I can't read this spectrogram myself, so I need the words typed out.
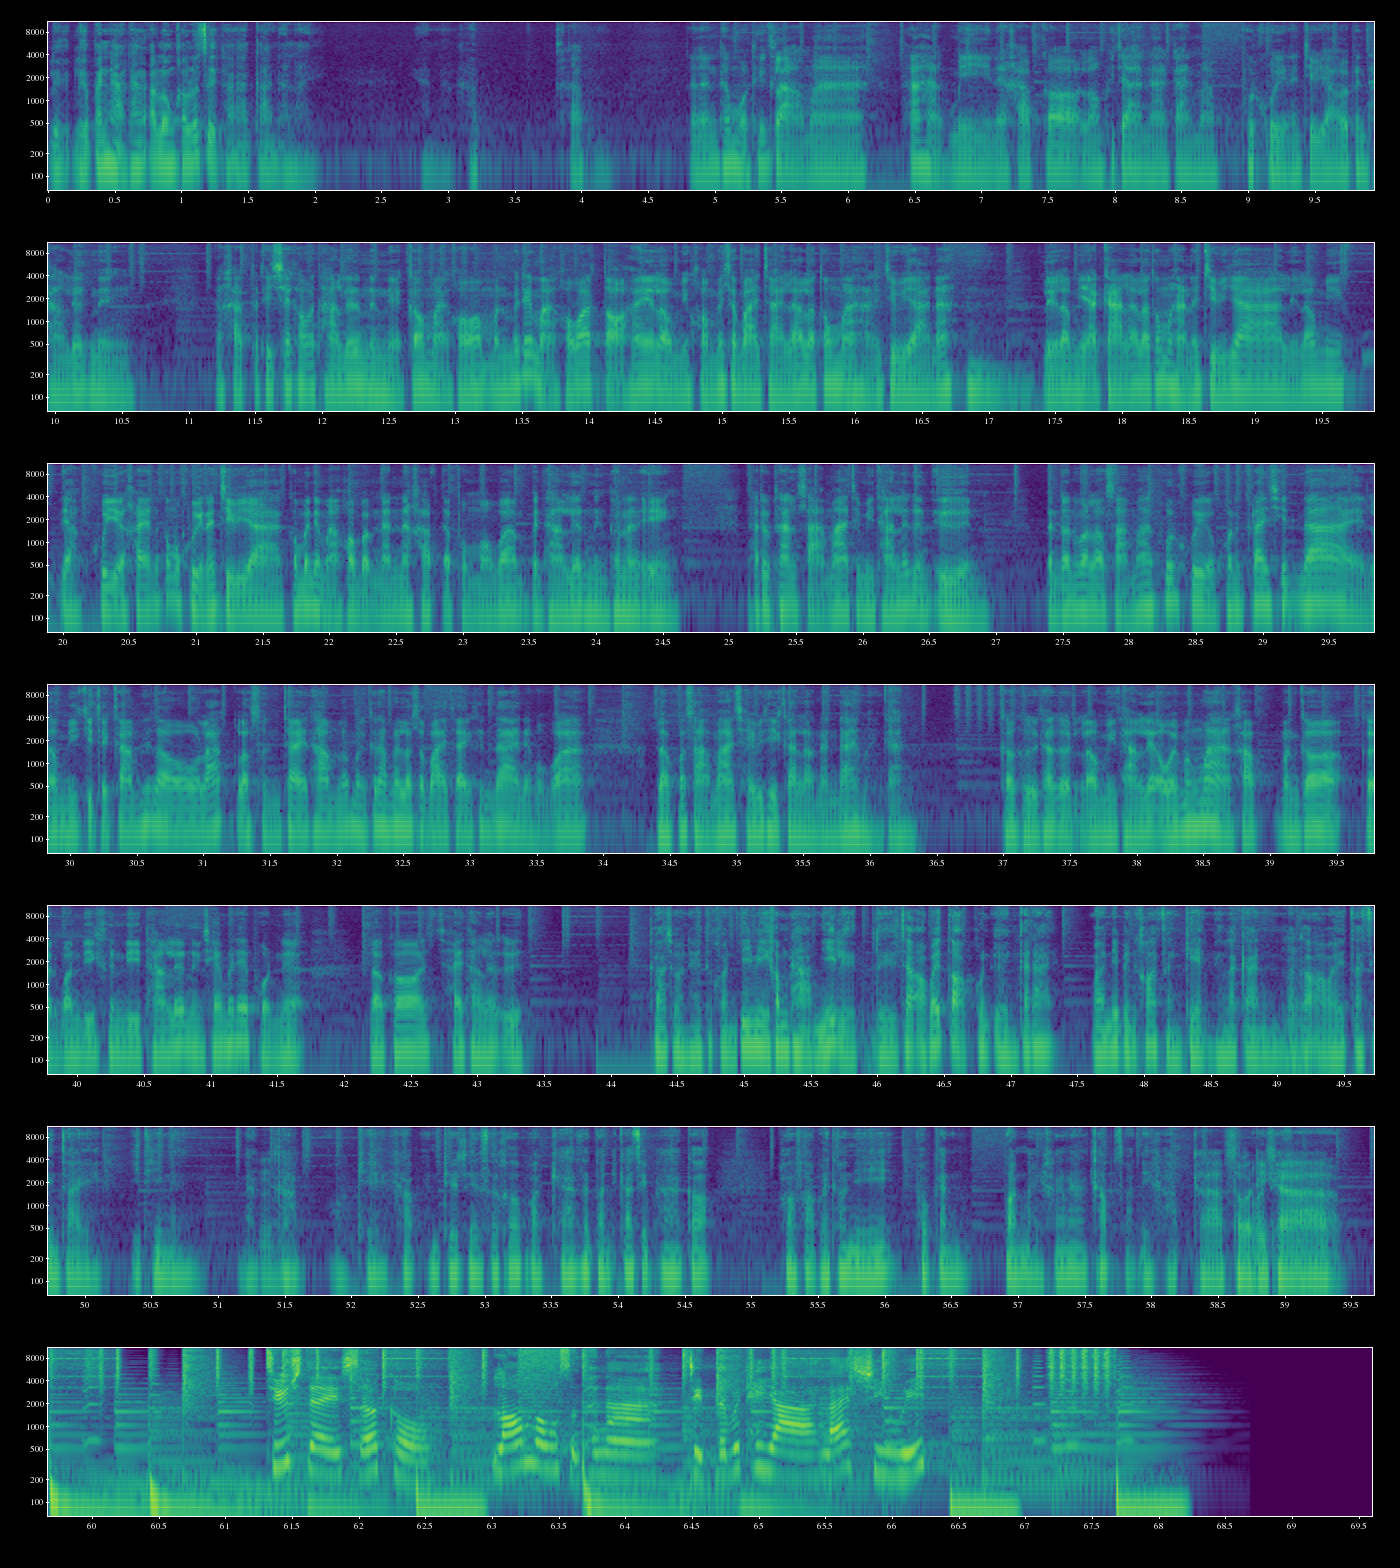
หรือหรือปัญหาทางอารมณ์ความรู้สึกทางอาการอะไรนะครับ ครับดังนั้นทั้งหมดที่กล่าวมา ถ้าหากมีนะครับก็ลองพิจารณาการมาพูดคุยกับนักจิตวิทยาไว้เป็นทางเลือกหนึ่งนะครับแต่ที่ใช้คำว่าทางเลือกหนึ่งเนี่ยก็หมายความว่ามันไม่ได้หมายความว่าต่อให้เรามีความไม่สบายใจแล้วเราต้องมาหานักจิตวิทยานะหรือเรามีอาการแล้วเราต้องมาหานักจิตวิทยา หรือเรามีอยากคุยกับใครแล้วต้องมาคุยกับนักจิตวิทยาก็ไม่ได้หมายความแบบนั้นนะครับ แต่ผมมองว่าเป็นทางเลือกหนึ่งเท่านั้นเอง ถ้าทุกท่านสามารถจะมีทางเลือกอื่น ๆ เป็นต้นว่าเราสามารถพูดคุยกับคนใกล้ชิดได้ เรามีกิจกรรมที่เรารักเราสนใจทำแล้วมันก็ทำให้เราสบายใจขึ้นได้เนี่ยผมว่า เราก็สามารถใช้วิธีการเหล่านั้นได้เหมือนกัน ก็คือถ้าเกิดเรามีทางเลือกเอาไว้มากๆครับมันก็เกิดวันดีคืนดีทางเลือกหนึ่งใช้ไม่ได้ผลเนี่ยเราก็ใช้ทางเลือกอื่น ก็ชวนให้ทุกคนที่มีคำถามนี้หรือหรือจะเอาไว้ตอบคนอื่นก็ได้ว่านี่เป็นข้อสังเกตหนึ่งแล้วกัน แล้วก็เอาไว้ตัดสินใจอีกทีหนึ่งนะครับโอเคครับ a n t i c Circle Podcast ในตอนที่ 95 ก็ขอฝากไว้เท่านี้ พบกันตอนใหม่ครั้งหน้าครับ สวัสดีครับ ครับ สวัสดีครับ Tuesday Circle ล้อมวงสนทนา จิตวิทยาและชีวิต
